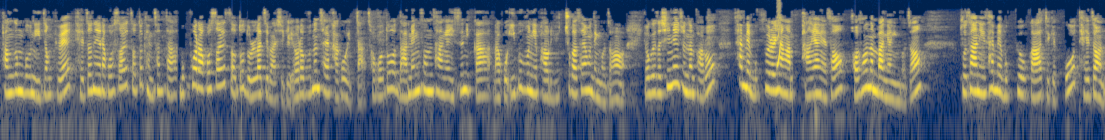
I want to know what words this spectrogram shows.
방금 본 이정표에 대전이라고 써있어도 괜찮다. 목포라고 써있어도 놀라지 마시길. 여러분은 잘 가고 있다. 적어도 남행선상에 있으니까 라고 이 부분이 바로 유추가 사용된 거죠. 여기서 신의주는 바로 삶의 목표를 향한 방향에서 벗어난 방향인 거죠. 부산이 삶의 목표가 되겠고 대전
